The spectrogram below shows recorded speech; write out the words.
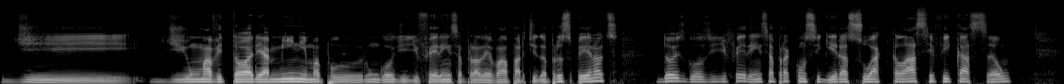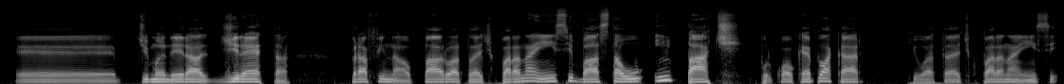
de, de uma vitória mínima por um gol de diferença para levar a partida para os pênaltis, dois gols de diferença para conseguir a sua classificação é, de maneira direta para a final. Para o Atlético Paranaense, basta o empate por qualquer placar que o Atlético Paranaense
